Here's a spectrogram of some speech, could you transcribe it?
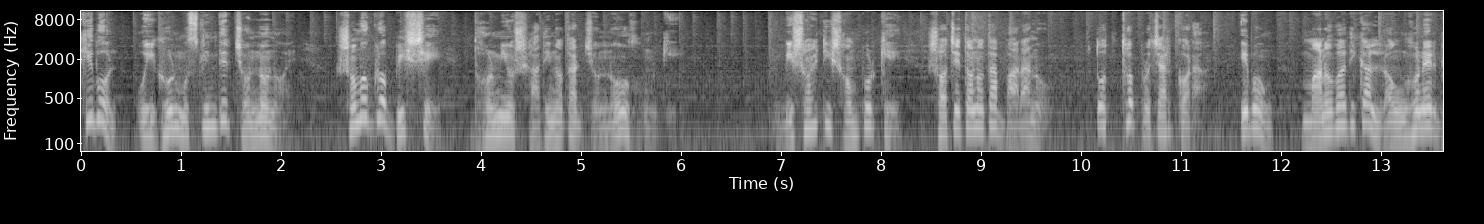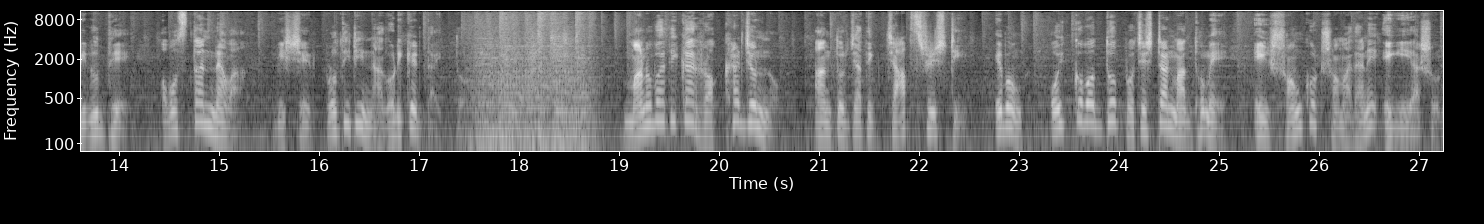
কেবল উইঘুর মুসলিমদের জন্য নয়, সমগ্র বিশ্বে ধর্মীয় স্বাধীনতার জন্যও হুমকি। বিষয়টি সম্পর্কে সচেতনতা বাড়ানো, তথ্য প্রচার করা এবং মানবাধিকার লঙ্ঘনের বিরুদ্ধে অবস্থান নেওয়া বিশ্বের প্রতিটি নাগরিকের দায়িত্ব। মানবাধিকার রক্ষার জন্য আন্তর্জাতিক চাপ সৃষ্টি এবং ঐক্যবদ্ধ প্রচেষ্টার মাধ্যমে এই সংকট সমাধানে এগিয়ে আসুন।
